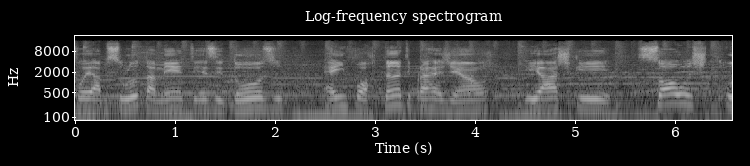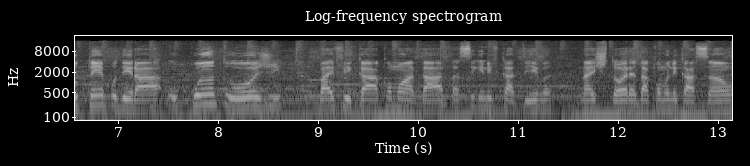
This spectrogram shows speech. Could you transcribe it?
foi absolutamente exitoso, é importante para a região e acho que só o tempo dirá o quanto hoje vai ficar como uma data significativa na história da comunicação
